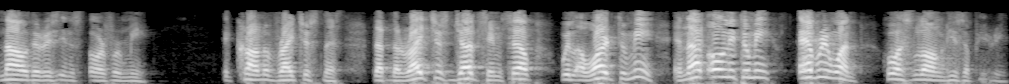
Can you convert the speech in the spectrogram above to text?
Now there is in store for me a crown of righteousness that the righteous judge himself will award to me. And not only to me, everyone who has long disappearing.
